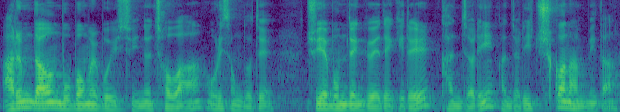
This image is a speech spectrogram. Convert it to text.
아름다운 모범을 보일 수 있는 저와 우리 성도들 주의 몸된 교회 되기를 간절히 간절히 축원합니다.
